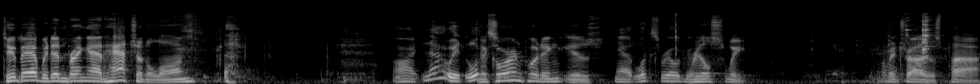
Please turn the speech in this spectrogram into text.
Too bad we didn't bring that hatchet along. all right, no, it looks. The corn pudding is now it looks real good. real sweet. Let me try this pie.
